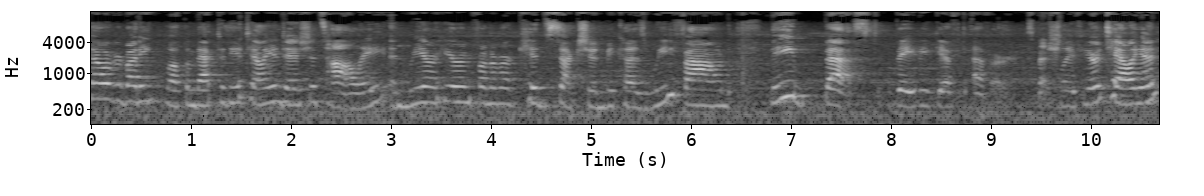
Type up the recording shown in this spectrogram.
Ciao everybody, welcome back to the Italian Dish. It's Holly and we are here in front of our kids section because we found the best baby gift ever, especially if you're Italian.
